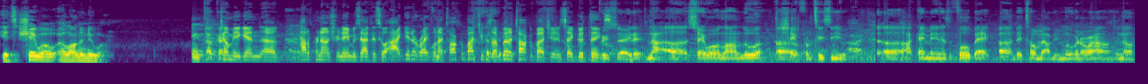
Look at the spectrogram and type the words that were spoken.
It's Sewo Olonilua. Okay. Tell me again uh, how to pronounce your name exactly so I get it right when I talk about you because I'm going to talk about you and say good things. Appreciate it. Nah, uh, Sewo Olonilua uh, from TCU. Uh, I came in as a fullback. Uh, they told me I'd be moving around, you know,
